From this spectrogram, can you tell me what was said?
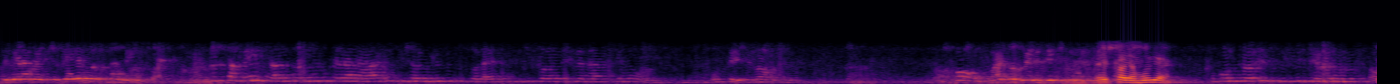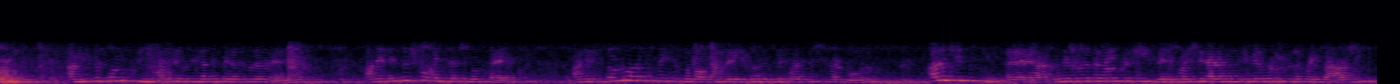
Primeiramente. Justamente. Ou seja, não. Bom. É isso aí, a mulher. O controle de ano no solo, a do clima reduzir a temperatura média, a redução de correntes atmosféricas, a redução do aquecimento global por meio do sequestro de carbono. Além disso, sim, é, o reflorestamento ele, ele pode gerar um melhoramento da paisagem,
